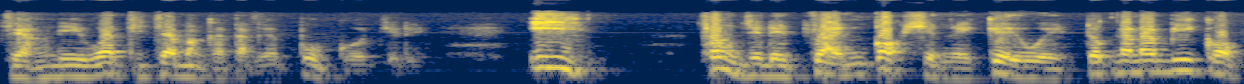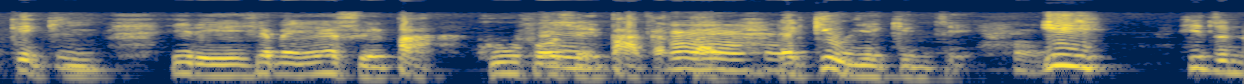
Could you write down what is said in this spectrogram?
奖励我直接嘛甲大家报告一个，伊创一个全国性的计划，都敢若美国过去迄个啥物迄个水坝、胡佛水坝共款来救伊经济，伊。迄阵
